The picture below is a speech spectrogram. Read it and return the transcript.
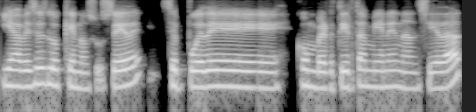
y a veces lo que nos sucede se puede convertir también en ansiedad,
